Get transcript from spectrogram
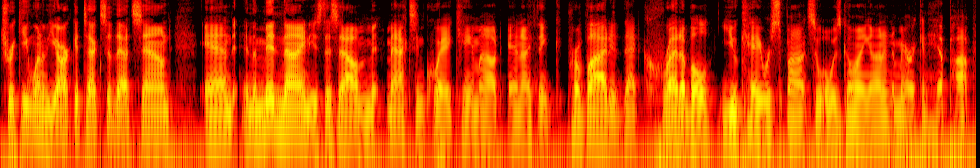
Tricky, one of the architects of that sound. And in the mid 90s, this album, Maxinquaye, came out and I think provided that credible UK response to what was going on in American hip hop.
